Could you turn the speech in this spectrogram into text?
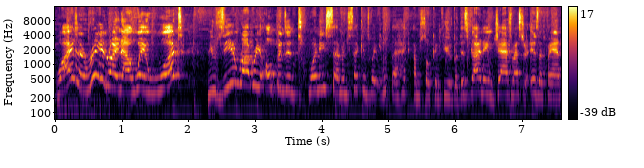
Why is it ringing right now? Wait, what? Museum robbery opens in 27 seconds. Wait, what the heck? I'm so confused. But this guy named Jazzmaster is a fan.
